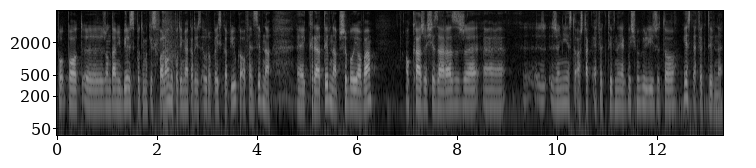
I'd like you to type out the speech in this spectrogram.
po, pod e, rządami Bielsy, po tym, jak jest chwalony, po tym, jaka to jest europejska piłka, ofensywna, kreatywna, przybojowa, okaże się zaraz, że, e, że nie jest to aż tak efektywne, jakbyśmy byli, że to jest efektywne.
